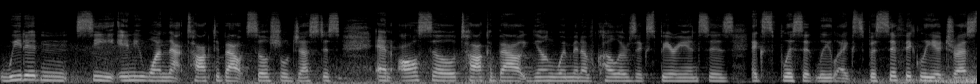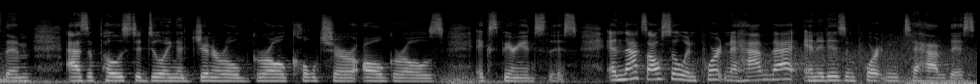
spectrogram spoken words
we didn't see anyone that talked about social justice and also talk about young women of color's experiences explicitly, like specifically address them as opposed to doing a general girl culture, all girls experience this. And that's also important to have that, and it is important to have this.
